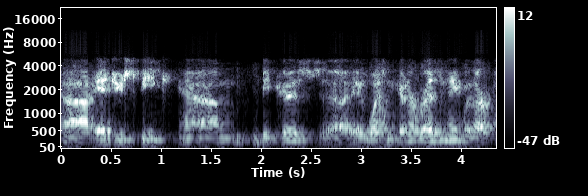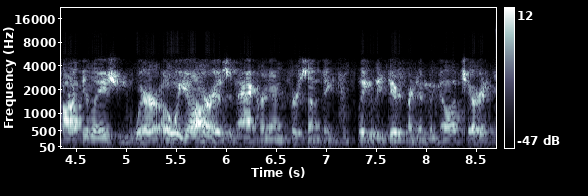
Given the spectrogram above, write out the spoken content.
uh, EduSpeak um, because uh, it wasn't going to resonate with our population where OER is an acronym for something completely different in the military.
